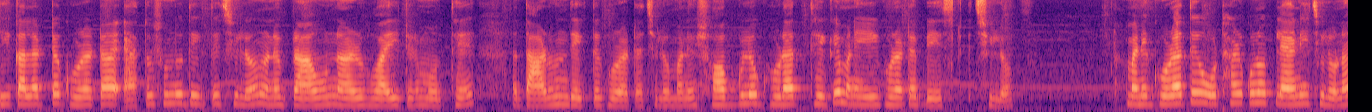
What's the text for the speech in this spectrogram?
এই কালারটা ঘোড়াটা এত সুন্দর দেখতে ছিল মানে ব্রাউন আর হোয়াইটের মধ্যে দারুণ দেখতে ঘোড়াটা ছিল। মানে সবগুলো ঘোড়ার থেকে মানে এই ঘোড়াটা বেস্ট ছিল। মানে ঘোড়াতে ওঠার কোনো প্ল্যানই ছিল না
